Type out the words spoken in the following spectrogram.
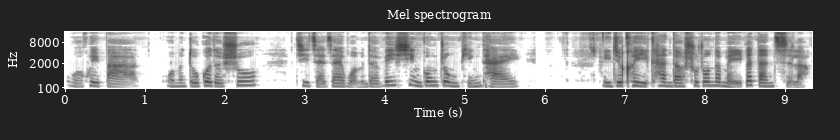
我会把我们读过的书记载在我们的微信公众平台，你就可以看到书中的每一个单词了。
